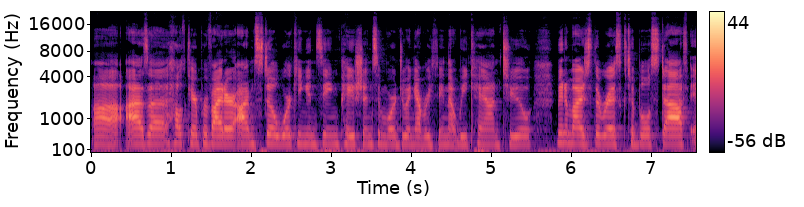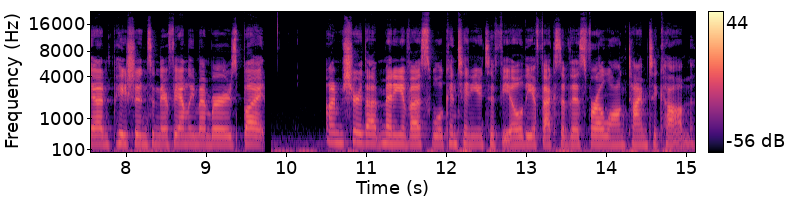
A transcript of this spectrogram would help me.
Uh, as a healthcare provider, I'm still working and seeing patients, and we're doing everything that we can to minimize the risk to both staff and patients and their family members. But I'm sure that many of us will continue to feel the effects of this for a long time to come.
